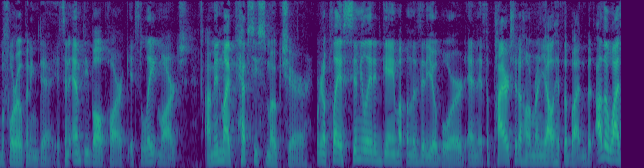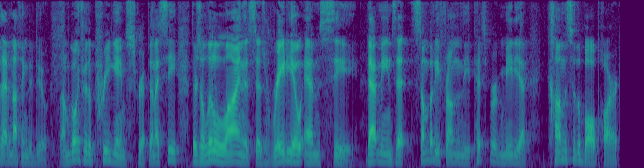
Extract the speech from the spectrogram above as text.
before opening day. It's an empty ballpark, it's late March. I'm in my Pepsi smoke chair. We're going to play a simulated game up on the video board, and if the Pirates hit a home run, yeah, I'll hit the button. But otherwise, I have nothing to do. I'm going through the pregame script, and I see there's a little line that says Radio MC. That means that somebody from the Pittsburgh media comes to the ballpark,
